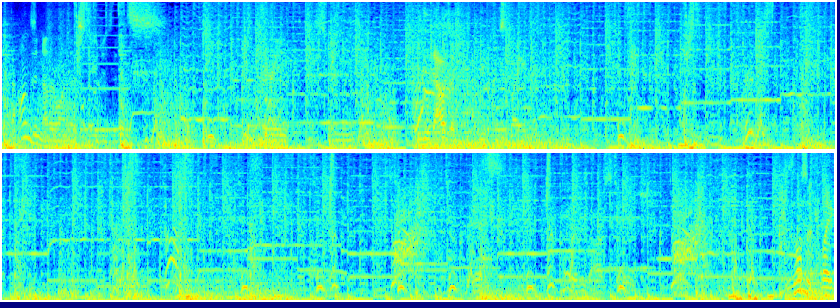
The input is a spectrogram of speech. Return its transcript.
That one's another one of those stages that it's that was a beautiful spike. This is also like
